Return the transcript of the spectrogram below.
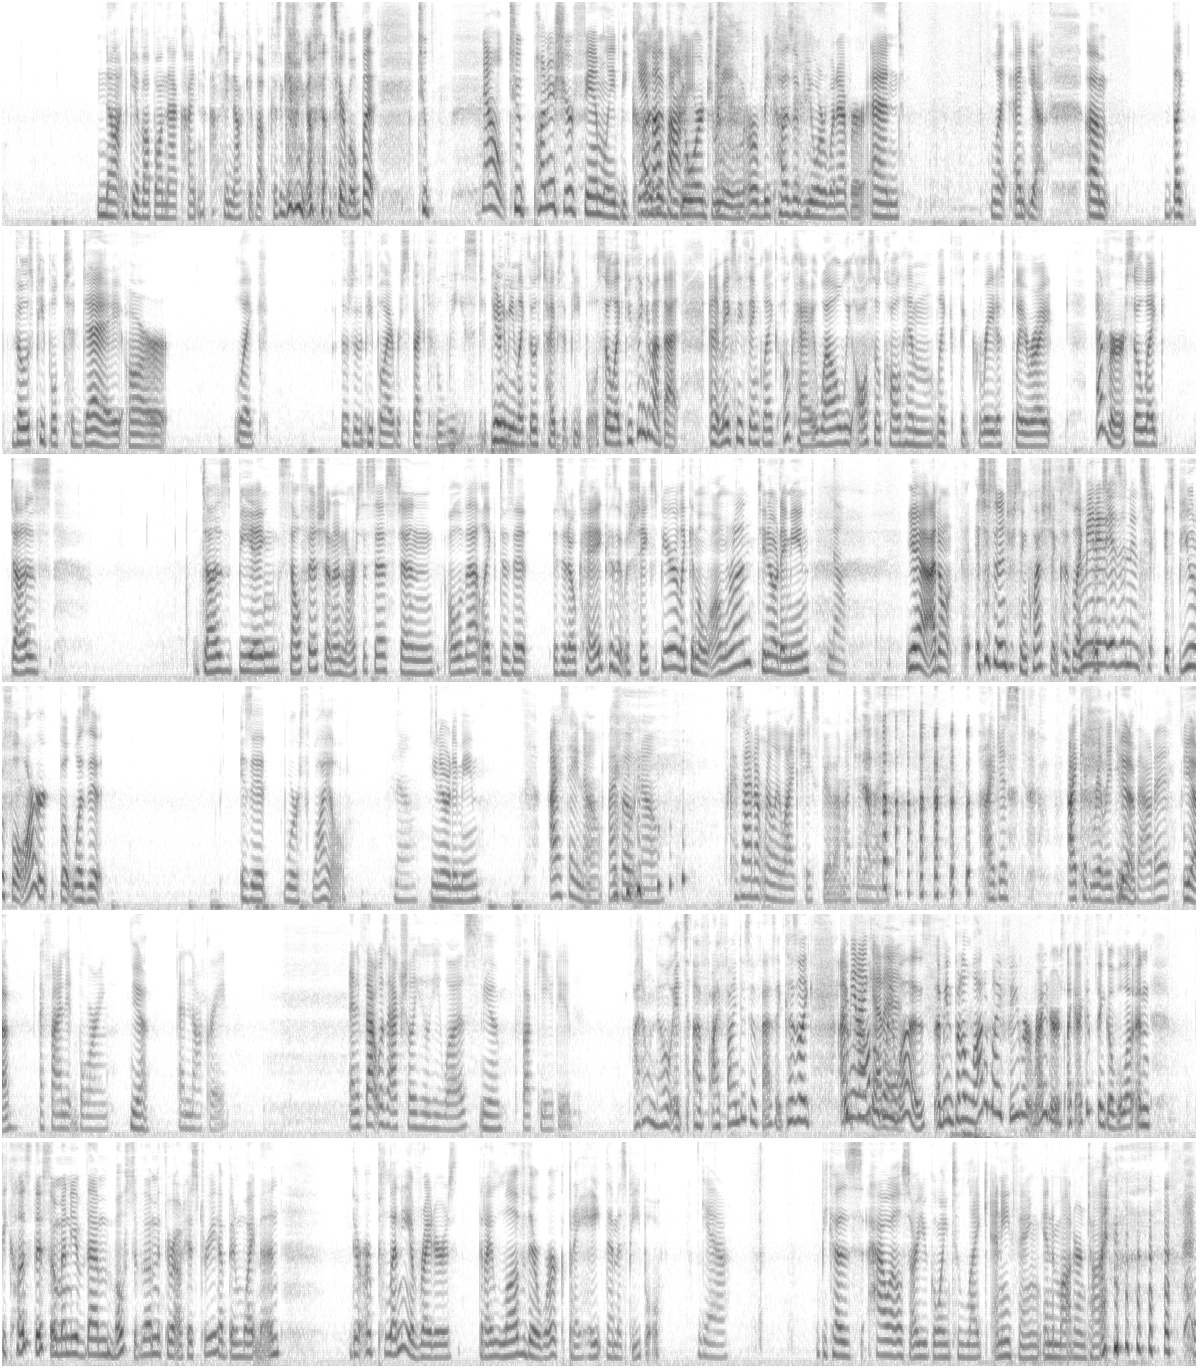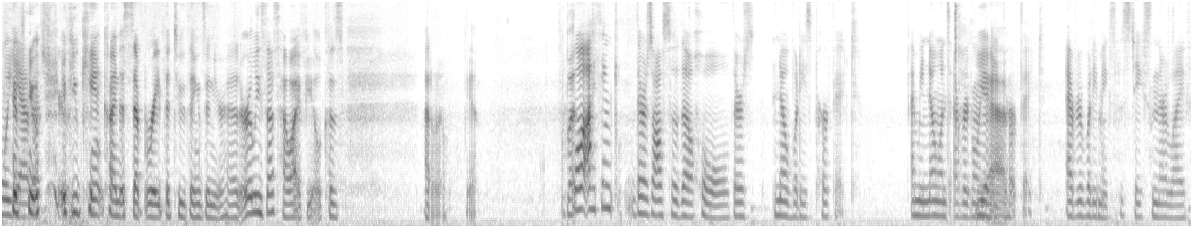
not give up on that kind I would say not give up because giving up sounds terrible but to No, to punish your family because of your dream or because of your whatever. And like and yeah um like those people today are like those are the people I respect the least. Do you know what I mean? Like those types of people. So like you think about that and it makes me think like, okay, well, we also call him like the greatest playwright ever. So like does does being selfish and a narcissist and all of that like does it is it okay because it was Shakespeare like in the long run? Do you know what I mean? no. Yeah, I don't it's just an interesting question cuz like I mean, it's, it isn't. It's, it's beautiful art, but was it is it worthwhile? no. You know what I mean? I say no. I vote no. Because I don't really like Shakespeare that much anyway. I just, I could really do Yeah. without it. Yeah. I find it boring Yeah. and not great. And if that was actually who he was, Yeah. fuck you, dude. I don't know. It's I, I find it so fascinating because like I mean, I get it. was. I mean, but a lot of my favorite writers, like I could think of a lot, and because there's so many of them, most of them throughout history have been white men. There are plenty of writers that I love their work, but I hate them as people Yeah. because how else are you going to like anything in a modern time? Well, if yeah, you, that's true. If you can't kind of separate the two things in your head, or at least that's how I feel, because I don't know. Yeah. But- well, I think there's also the whole, there's nobody's perfect. I mean, no one's ever going to be perfect. Everybody makes mistakes in their life.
